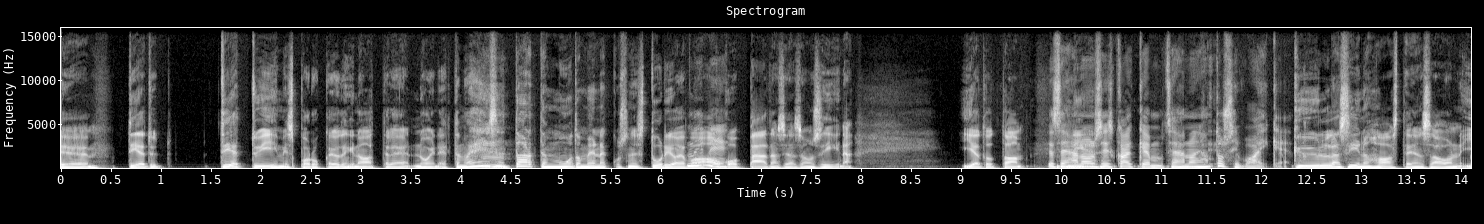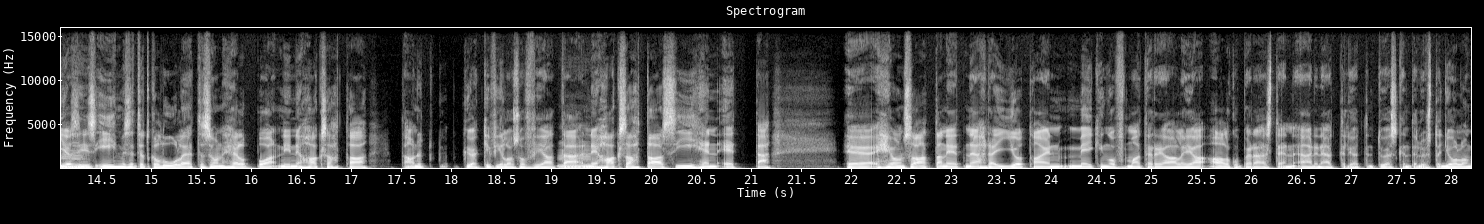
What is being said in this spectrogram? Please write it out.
ö, tietyt, tietty ihmisporukka jotenkin ajattelee noin, että no ei mm. se tarvitse muuta mennä kuin sinne studioon ja vaan Niin. aukoa päätänsä ja se on siinä. Ja, tota, Ja sehän niin- on siis kaikkea, mutta sehän on ihan tosi vaikeaa. Kyllä siinä haasteensa on. Ja mm. siis ihmiset, jotka luulee, että se on helppoa, niin ne haksahtaa, tämä on nyt kyökkifilosofiaa, tää, mm. ne haksahtaa siihen, että he on saattaneet nähdä jotain making of materiaalia alkuperäisten ääninäyttelijöiden työskentelystä, jolloin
